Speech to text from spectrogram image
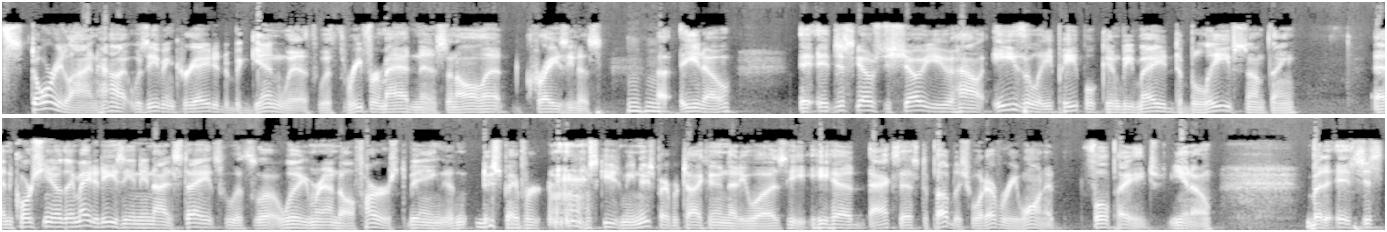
storyline, how it was even created to begin with, with reefer madness and all that craziness. Uh, you know, it, it just goes to show you how easily people can be made to believe something. And of course, you know, they made it easy in the United States with uh, William Randolph Hearst being a newspaper, excuse me, newspaper tycoon that he was. He, he had access to publish whatever he wanted, full page, you know. But it's just,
